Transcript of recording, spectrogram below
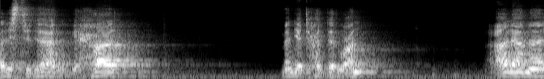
الاستدلال بحال من يتحدث عنه على ما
